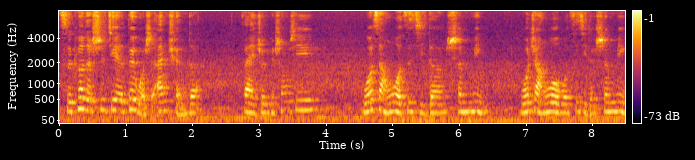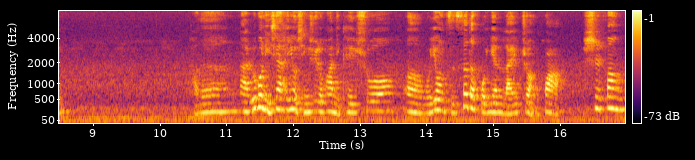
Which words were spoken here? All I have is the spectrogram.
此刻的世界对我是安全的。再做一个深呼吸，我掌握自己的生命，我掌握我自己的生命。好的，那如果你现在很有情绪的话，你可以说：“呃，我用紫色的火焰来转化、释放，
